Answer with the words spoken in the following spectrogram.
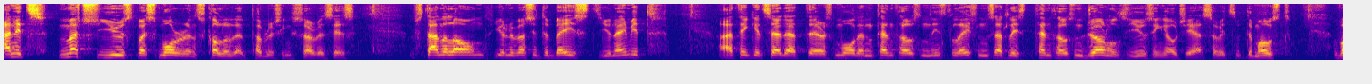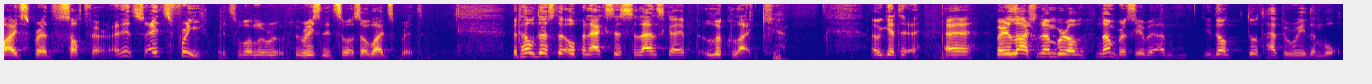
And it's much used by smaller and scholar-led publishing services, standalone, university-based, you name it. I think it said that there's more than 10,000 installations, at least 10,000 journals using OJS, so it's the most widespread software. And it's, it's free. It's one reason it's so, so widespread. But how does the open access landscape look like? We get a, a, very large number of numbers here, but um, you don't, don't have to read them all.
